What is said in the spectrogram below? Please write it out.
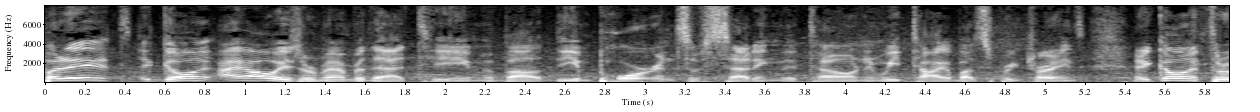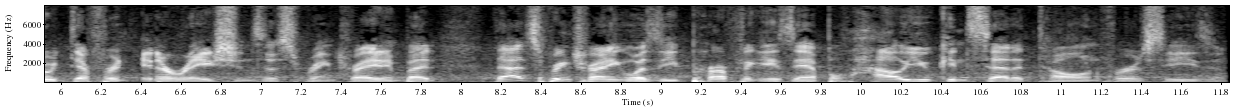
But it's going. I always remember that team about the importance of setting the tone, and we talk about spring trainings and going through different iterations of spring training. But that spring training was the perfect example of how you can set a tone for a season.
